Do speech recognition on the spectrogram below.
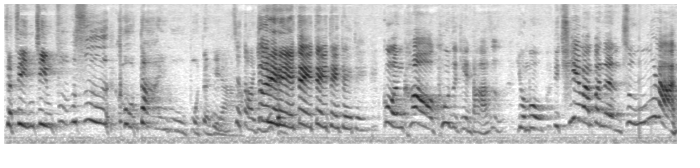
这进京府事可待我不得呀。这倒也对对对对对对，观考可是件大事，岳母你千万不能阻拦。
